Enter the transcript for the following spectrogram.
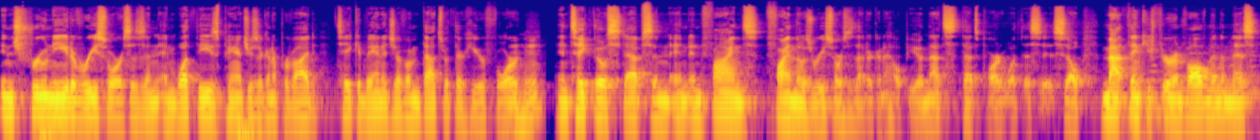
in true need of resources and, and what these pantries are going to provide, take advantage of them. That's what they're here for. Mm-hmm. And take those steps and, and, and find find those resources that are going to help you. And that's that's part of what this is. So Matt, thank you for your involvement in this.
